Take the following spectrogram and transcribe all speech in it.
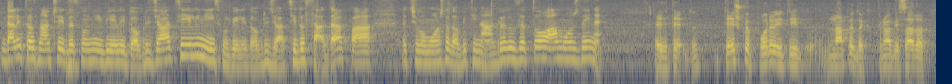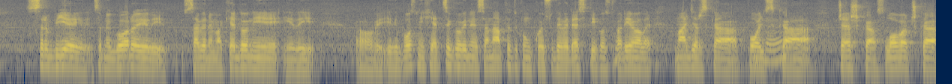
Da li to znači da smo mi bili dobri džaci ili nismo bili dobri džaci do sada, pa ćemo možda dobiti nagradu za to, a možda i ne? E, te, teško je porediti napredak primati sada Srbije ili Crne Gore ili Severne Makedonije ili ovaj, ili Bosne i Hercegovine sa napredkom koje su 90-ih ostvarijale Mađarska, Poljska, mhm. Češka, Slovačka,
